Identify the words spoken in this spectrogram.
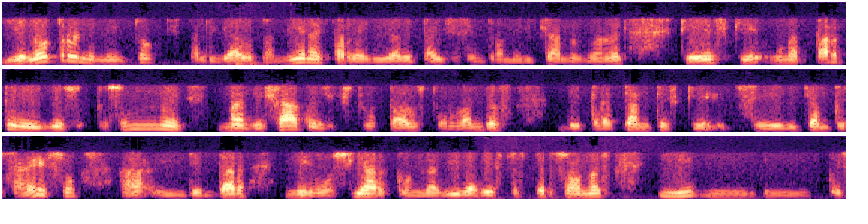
Y el otro elemento que está ligado también a esta realidad de países centroamericanos, Manuel, que es que una parte de ellos pues, son eh, manejados y explotados por bandas de tratantes que se dedican pues a eso, a intentar negociar con la vida de estas personas y, y pues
